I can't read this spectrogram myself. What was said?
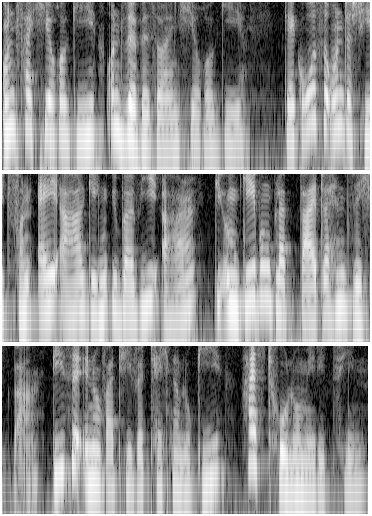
Unfallchirurgie und Wirbelsäulenchirurgie. Der große Unterschied von AR gegenüber VR, die Umgebung bleibt weiterhin sichtbar. Diese innovative Technologie heißt Holomedizin.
